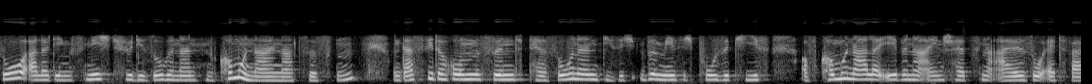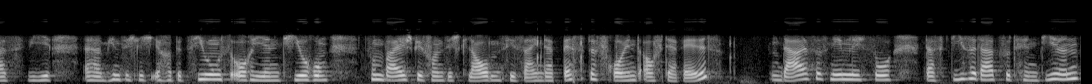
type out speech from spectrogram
so allerdings nicht für die sogenannten kommunalen Narzissten. Und das wiederum sind Personen, die sich übermäßig positiv auf kommunaler Ebene einschätzen, also etwas wie äh, hinsichtlich ihrer Beziehungsorientierung, zum Beispiel von sich glauben, sie seien der beste Freund auf der Welt. Und da ist es nämlich so, dass diese dazu tendieren,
